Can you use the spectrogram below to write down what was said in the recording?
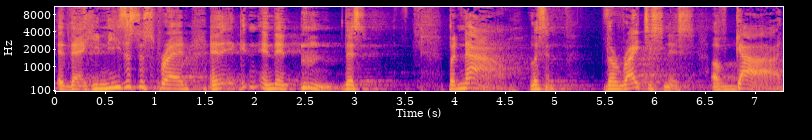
that he needs us to spread. And, and then this, but now, listen, the righteousness of God,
